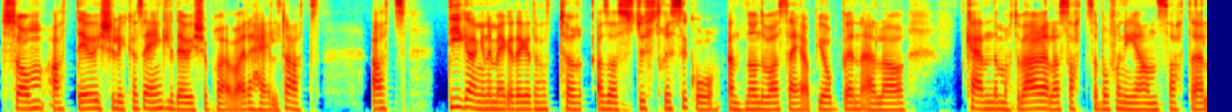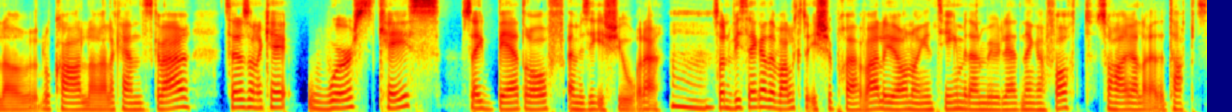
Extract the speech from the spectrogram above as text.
som at det å ikke lykkes er egentlig det å ikke prøve i det hele tatt. At de gangene meg og deg hadde tatt altså størst risiko, enten om det var å si opp jobben eller hva enn det måtte være, eller satse på å få nye ansatte eller lokaler, eller hva enn det skal være, så er det sånn ok, worst case så er jeg bedre off enn hvis jeg ikke gjorde det. Mm. Sånn, Hvis jeg hadde valgt å ikke prøve eller gjøre noen ting med den muligheten jeg har fått, så har jeg allerede tapt.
